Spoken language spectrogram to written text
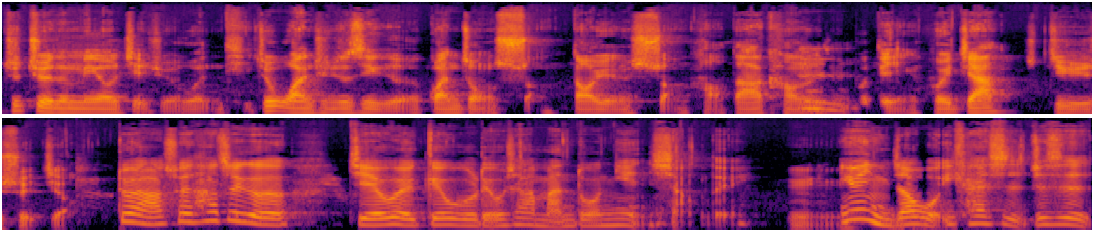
就觉得没有解决问题，就完全就是一个观众爽，导演爽，好，大家看完这嗯部电影、回家继续睡觉。对啊，所以他这个结尾给我留下蛮多念想的欸。嗯，因为你知道，我一开始就是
